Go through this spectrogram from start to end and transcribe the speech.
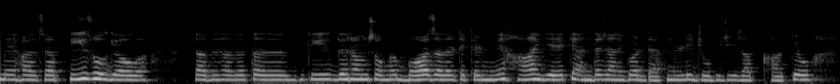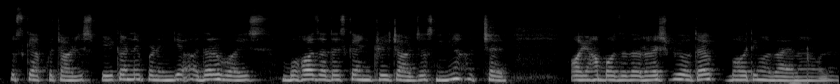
मेरे ख्याल से अब तीस हो गया होगा। ज़्यादा से ज़्यादा तीस दिरहम्स होंगे बहुत ज़्यादा टिकट नहीं है। हाँ ये है कि अंदर जाने के बाद डेफिनेटली जो भी चीज़ आप खाते हो तो उसके आपको चार्जेस पे करने पड़ेंगे। अदरवाइज़ बहुत ज़्यादा इसका एंट्री चार्जेस नहीं है। अच्छा है। और यहाँ बहुत ज़्यादा रश भी होता है बहुत ही मज़ा आने वाला।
